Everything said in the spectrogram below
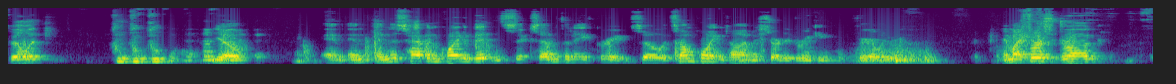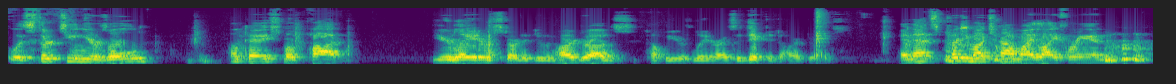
Fill it, you know. And, and, and this happened quite a bit in sixth, seventh, and eighth grade. So at some point in time, I started drinking fairly and my first drug was 13 years old. Okay, smoked pot. A year later, started doing hard drugs. A couple years later, I was addicted to hard drugs. And that's pretty much how my life ran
